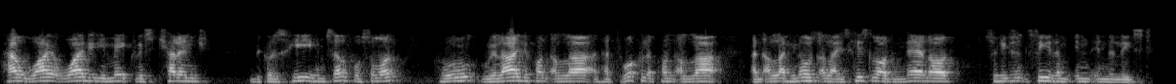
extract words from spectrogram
how why why did he make this challenge? Because he himself was someone who relied upon Allah and had tawakkul upon Allah, and Allah he knows Allah is his Lord and their Lord, so he doesn't fear them in in the least.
